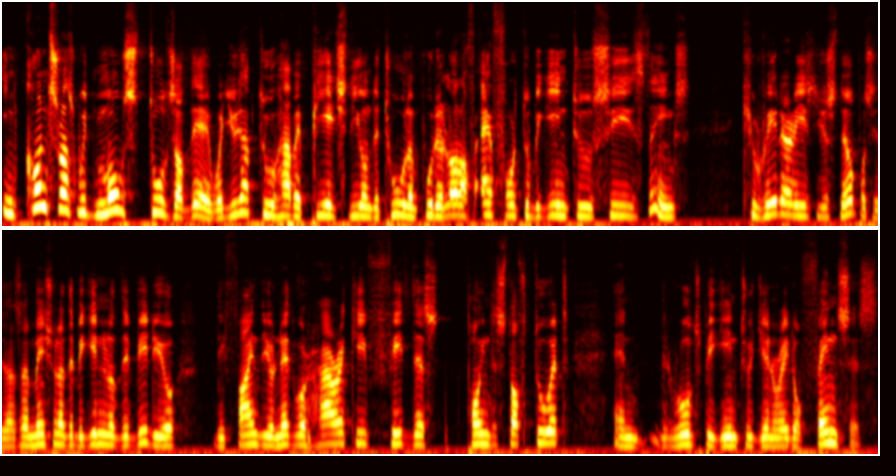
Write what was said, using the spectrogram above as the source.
In contrast with most tools out there where you have to have a PhD on the tool and put a lot of effort to begin to see things, QRadar is just the opposite. As I mentioned at the beginning of the video, define your network hierarchy, feed this point stuff to it, and the rules begin to generate offenses.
